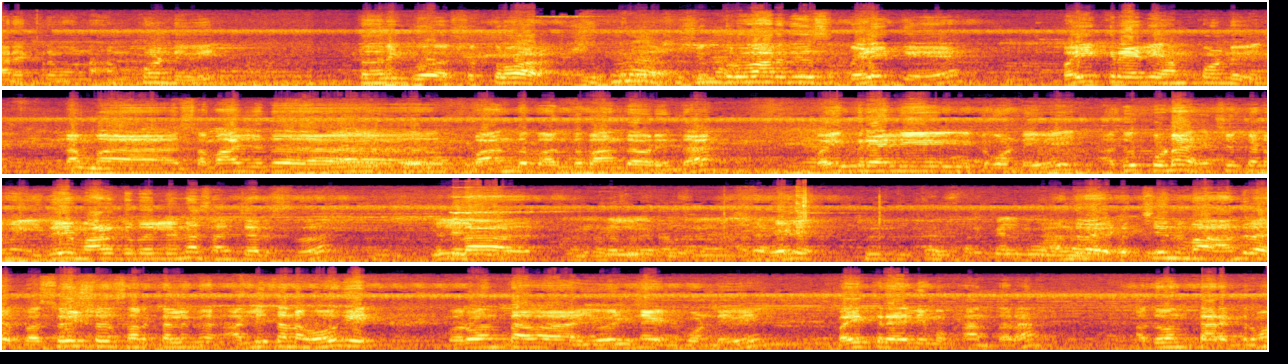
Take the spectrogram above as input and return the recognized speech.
ಕಾರ್ಯಕ್ರಮವನ್ನು ಹಮ್ಮಿಕೊಂಡಿವಿ. ಶುಕ್ರವಾರ ಶುಕ್ರವಾರ ದಿವಸ ಬೆಳಿಗ್ಗೆ ಬೈಕ್ ರ್ಯಾಲಿ ಹಮ್ಮಿಕೊಂಡಿವಿ. ನಮ್ಮ ಸಮಾಜದ ಬಾಂಧ ಬಂಧು ಬಾಂಧವರಿಂದ ಬೈಕ್ ರ್ಯಾಲಿ ಇಟ್ಕೊಂಡಿವಿ. ಅದು ಕೂಡ ಹೆಚ್ಚು ಕಡಿಮೆ ಇದೇ ಮಾರ್ಗದಲ್ಲಿನ ಸಂಚರಿಸ್ತದೆ. ಇಲ್ಲ ಹೇಳಿ. ಅಂದ್ರೆ ಹೆಚ್ಚಿನ ಅಂದ್ರೆ ಬಸವೇಶ್ವರ ಸರ್ಕಲ್ ಅಲ್ಲಿ ತನಕ ಹೋಗಿ ಬರುವಂತ ಯೋಜನೆ ಇಟ್ಕೊಂಡಿವಿ ಬೈಕ್ ರ್ಯಾಲಿ ಮುಖಾಂತರ. ಅದೊಂದು ಕಾರ್ಯಕ್ರಮ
